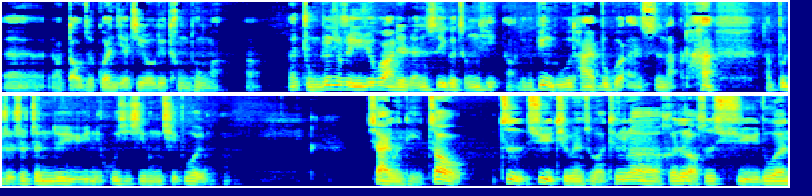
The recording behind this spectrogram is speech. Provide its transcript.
呃，然后导致关节肌肉的疼痛啊啊。反总之就是一句话，这人是一个整体啊。这个病毒它也不管是哪儿，它它不只是针对于你呼吸系统起作用。下一个问题，造。自序提问说：“听了何志老师许多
